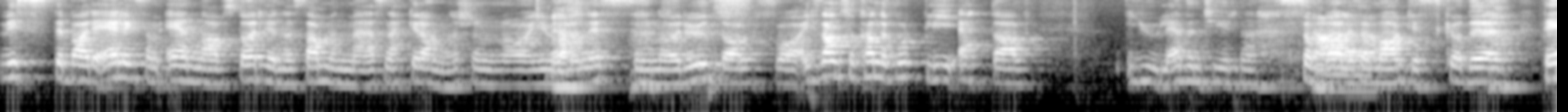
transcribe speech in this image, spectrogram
hvis det bare er liksom en av storyene sammen med Snekker Andersen og julenissen og Rudolf, og, ikke sant? så kan det fort bli et av juleeventyrene som Ja, var ja, ja. liksom magisk. Og det, det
